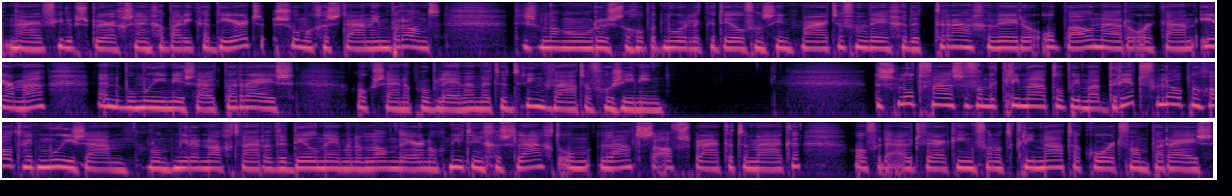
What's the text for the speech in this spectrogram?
naar Philipsburg zijn gebarricadeerd. Sommige staan in brand. Het is lang onrustig op het noordelijke deel van Sint Maarten... vanwege de trage wederopbouw na de orkaan Irma... en de bemoeienis uit Parijs. Ook zijn er problemen met de drinkwatervoorziening. De slotfase van de klimaattop in Madrid verloopt nog altijd moeizaam. Rond middernacht waren de deelnemende landen er nog niet in geslaagd... om laatste afspraken te maken over de uitwerking van het klimaatakkoord van Parijs.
